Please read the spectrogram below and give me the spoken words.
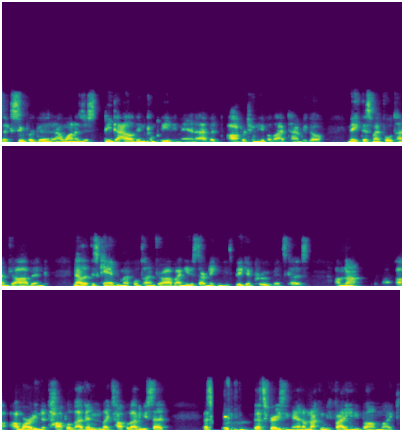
like super good, and I want to just be dialed in completely, man. I have an opportunity of a lifetime to go make this my full time job, and now that this can't be my full time job, I need to start making these big improvements because I'm not I'm already in the top 11, like top 11, you said. That's that's crazy, man. I'm not going to be fighting any bum. Like,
